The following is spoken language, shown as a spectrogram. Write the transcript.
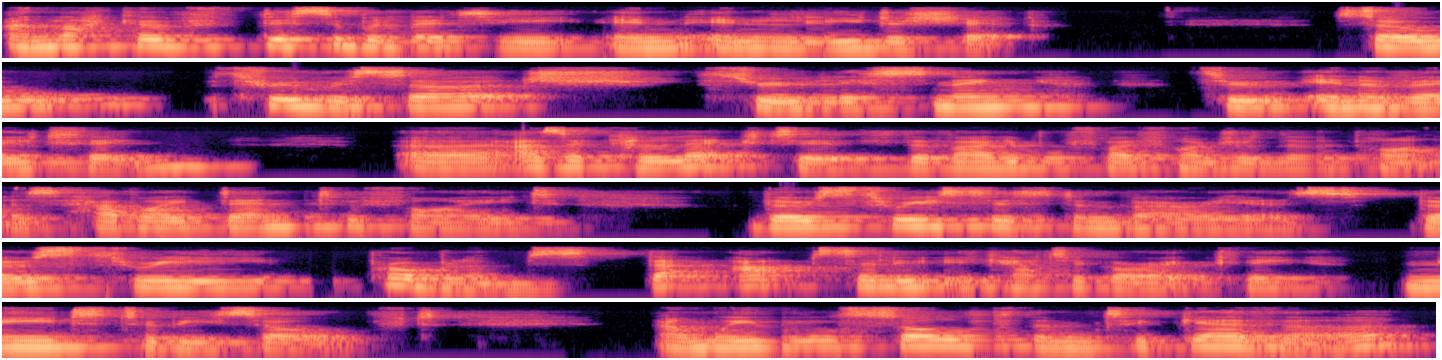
and lack of disability in, in leadership. So through research, through listening, through innovating, uh, as a collective, the Valuable 500 and the partners have identified those three system barriers, those three problems that absolutely categorically need to be solved. And we will solve them together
